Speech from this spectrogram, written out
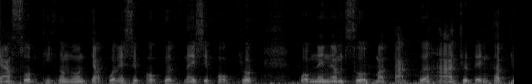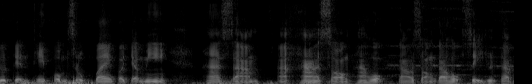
จากสูตรที่คำนวณจากผู้ได้ 16 ชุดใน 16 ชุด ผมได้นำสูตรมาตัดเพื่อหาชุดเด่นครับ ชุดเด่นที่ผมสรุปไว้ก็จะมี 53อะ52 56 92 96 4 ชุดครับ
